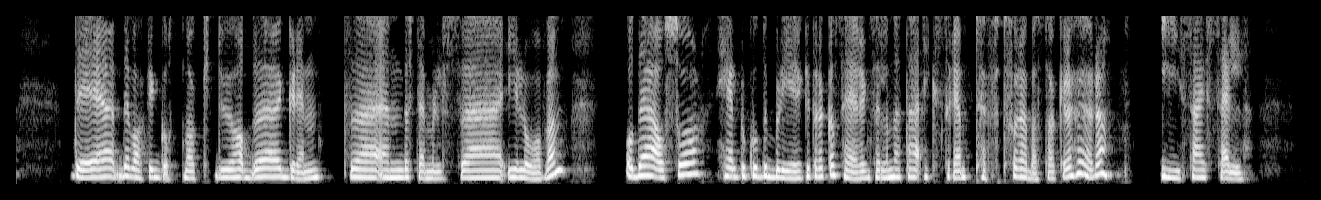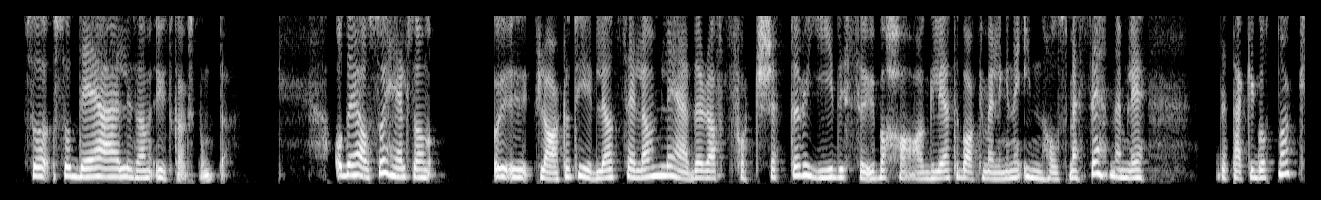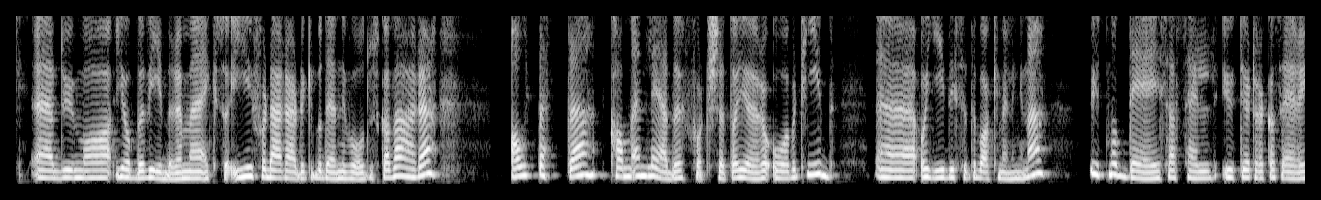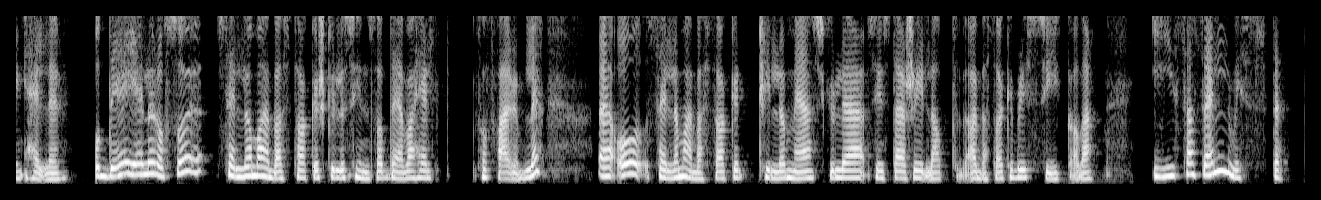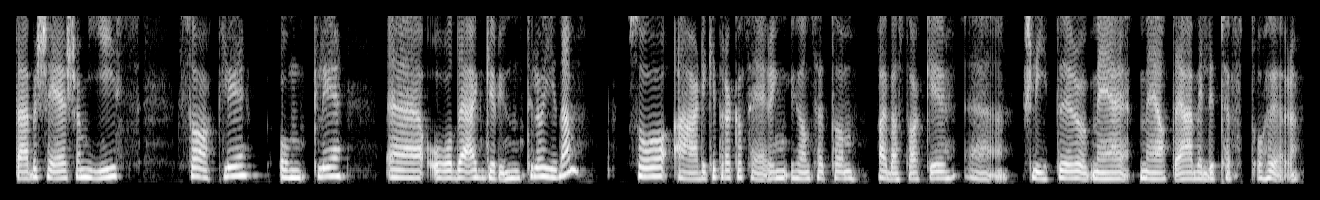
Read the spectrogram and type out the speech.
det, det, var ikke godt nok. Du hadde glemt eh, en bestemmelse i loven. Og det er også helt ok, det blir ikke trakassering selv om dette er ekstremt tøft for arbeidstakere å høre. I seg selv. Så, så det er liksom utgangspunktet. Og det er også helt sånn klart og tydelig at selv om leder da fortsetter å gi disse ubehagelige tilbakemeldingene innholdsmessig, nemlig dette er ikke godt nok, eh, du må jobbe videre med X og Y, for der er du ikke på det nivået du skal være. Alt dette kan en leder fortsette å gjøre over tid, eh, og gi disse tilbakemeldingene, uten at det i seg selv utgjør trakassering heller. Og det gjelder også selv om arbeidstaker skulle synes at det var helt forferdelig, og selv om arbeidstaker til og med skulle synes det er så ille at arbeidstaker blir syk av det. I seg selv, hvis dette er beskjeder som gis saklig, ordentlig, eh, og det er grunn til å gi dem, så er det ikke trakassering uansett om arbeidstaker eh, sliter med, med at det er veldig tøft å høre.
